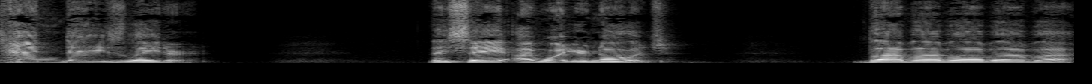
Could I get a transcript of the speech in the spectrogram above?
10 days later, they say, I want your knowledge. Blah, blah, blah, blah, blah.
